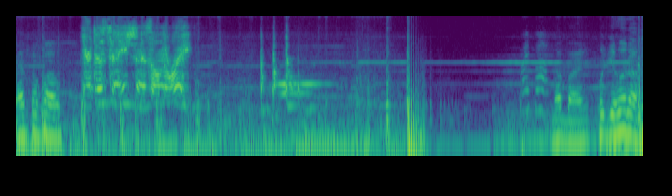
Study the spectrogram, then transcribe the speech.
Yep. Your destination is on the right. Bye bye. Bye bye. Put your hood up.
